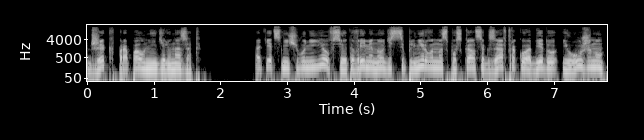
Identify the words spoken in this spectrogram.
Джек пропал неделю назад. Отец ничего не ел все это время, но дисциплинированно спускался к завтраку, обеду и ужину,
